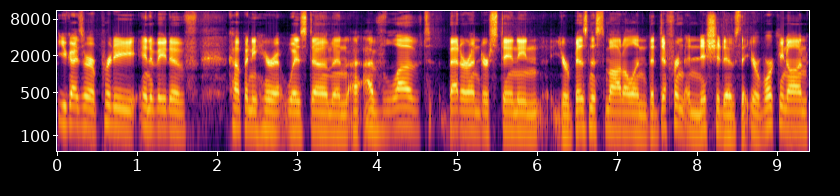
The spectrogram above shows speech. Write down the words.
You guys are a pretty innovative company here at Wisdom, and I've loved better understanding your business model and the different initiatives that you're working on.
